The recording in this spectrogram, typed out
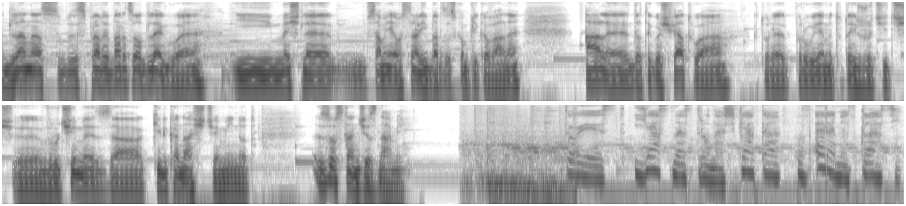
dla nas sprawy bardzo odległe i myślę w samej Australii bardzo skomplikowane, ale do tego światła, które próbujemy tutaj rzucić, y, wrócimy za kilkanaście minut. Zostańcie z nami. To jest Jasna strona świata w RMS Classic.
